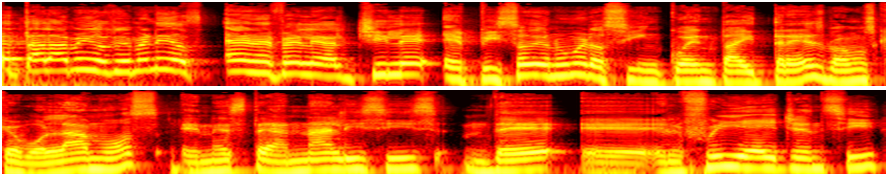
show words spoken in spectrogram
¿Qué tal amigos? Bienvenidos a NFL al Chile, episodio número 53. Vamos que volamos en este análisis de eh, el free agency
